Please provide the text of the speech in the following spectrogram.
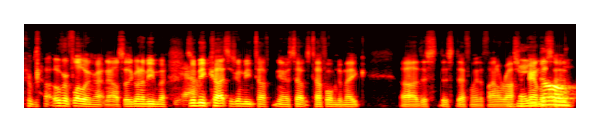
overflowing right now, so there's going to be yeah. there's going to be cuts. It's going to be tough. You know, it's tough, it's tough for them to make. Uh, this this definitely the final roster. There you go.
